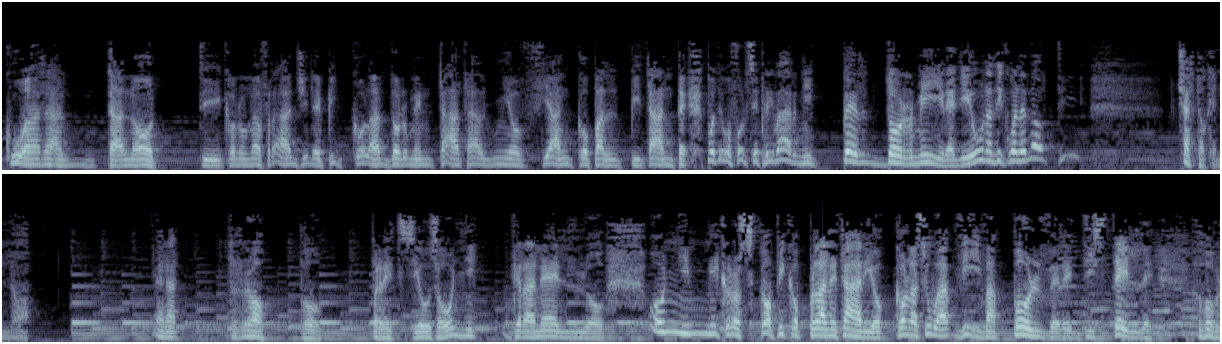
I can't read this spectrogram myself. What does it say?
quaranta notti con una fragile piccola addormentata al mio fianco palpitante. Potevo forse privarmi per dormire di una di quelle notti? Certo che no. Era troppo prezioso ogni granello, ogni microscopico planetario con la sua viva polvere di stelle. Oh,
